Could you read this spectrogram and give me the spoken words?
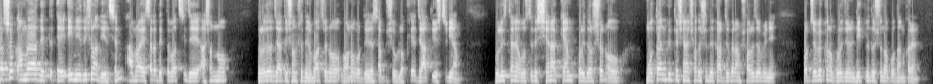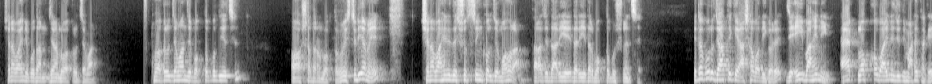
দর্শক, আমরা এই নির্দেশনা দিয়েছেন। আমরা এছাড়া দেখতে পাচ্ছি যে আসন্ন ত্রয়োদশ জাতীয় সংসদ নির্বাচন ও গণভোট দুই হাজার ছাব্বিশ উপলক্ষে জাতীয় স্টেডিয়াম, গুলিস্তানে অবস্থিত সেনা ক্যাম্প পরিদর্শন ও মোতায়েনকৃত সেনা সদস্যদের কার্যক্রম সরজমিনে পর্যবেক্ষণ প্রয়োজনীয় দিক নির্দেশনা প্রদান করেন সেনাবাহিনী প্রধান জেনারেল ওয়াকরুজ্জামান। ওয়াকরুজ্জামান যে বক্তব্য দিয়েছেন, অসাধারণ বক্তব্য। স্টেডিয়ামে সেনাবাহিনীদের সুশৃঙ্খল যে মহড়া, তারা যে দাঁড়িয়ে দাঁড়িয়ে তার বক্তব্য শুনেছে, এটা পুরো জাতিকে আশাবাদী করে যে এই বাহিনী এক লক্ষ বাহিনী যদি মাঠে থাকে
